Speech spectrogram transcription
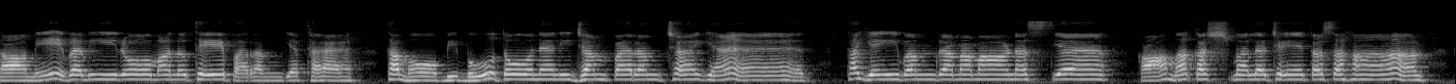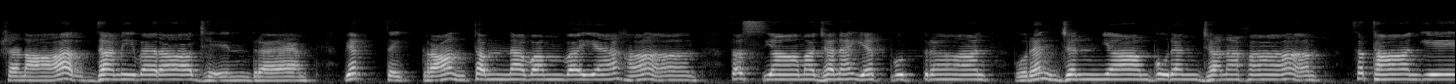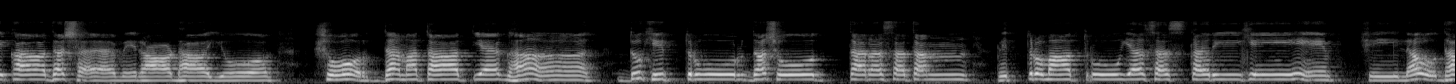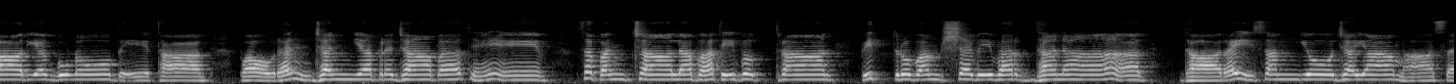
तामेव वीरो मनुते परं यथ तमो विभूतो न निजं परं च यत्। तयैवं रममाणस्य कामकश्मलचेतसः क्षणार्धमिव राजेन्द्र व्यक्तिक्रान्तं नवं वयः। तस्यामजनयत्पुत्रान् पुरञ्जन्यां पुरञ्जनः सतान्येकादश विराढायो शोर्धमतात्यघात् दुहितॄर्दशोत्तरशतं पितृमातृयशस्करिः शीलौधार्यगुणोपेता पौरञ्जन्यप्रजापते स पञ्चालपतिपुत्रान् पितृवंशविवर्धनात् धारैः संयोजयामास।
